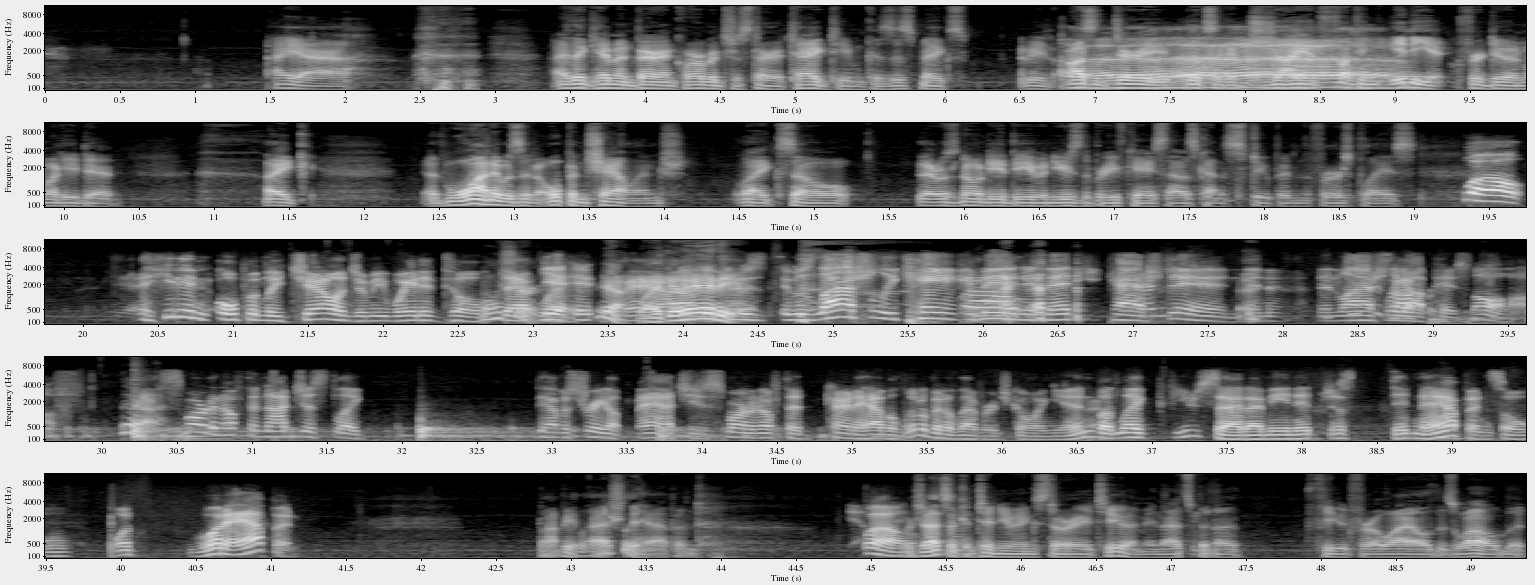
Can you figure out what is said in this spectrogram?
I uh, I think him and Baron Corbin should start a tag team because this makes. I mean, Austin Theory looks like a giant fucking uh. idiot for doing what he did. Like, at one, it was an open challenge. Like, so there was no need to even use the briefcase. That was kind of stupid in the first place. Well, he didn't openly challenge him. He waited till Oh, that sure. went Yeah, it- Yeah, bad. like an It- idiot. It was it was Lashley came in and then he cashed in and and Lashley got pissed off. Yeah, He's smart enough to not just like have a straight up match. He's smart enough to kind of have a little bit of leverage going in. Right. But like you said, I mean, it just didn't happen. So what what happened? Bobby Lashley happened. Well, Which that's a continuing story too. I mean, that's been a feud for a while as well. But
